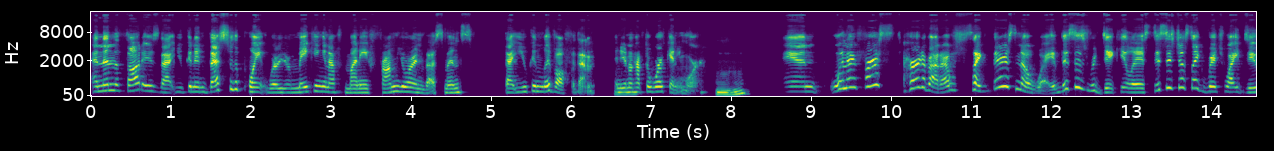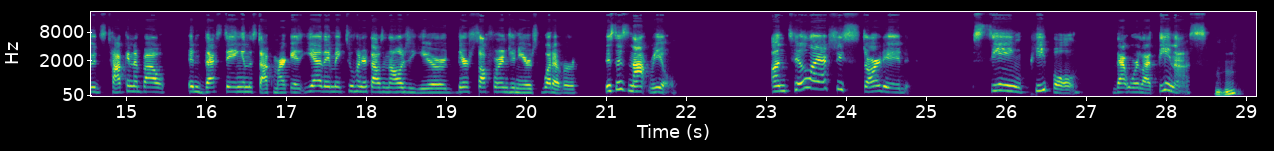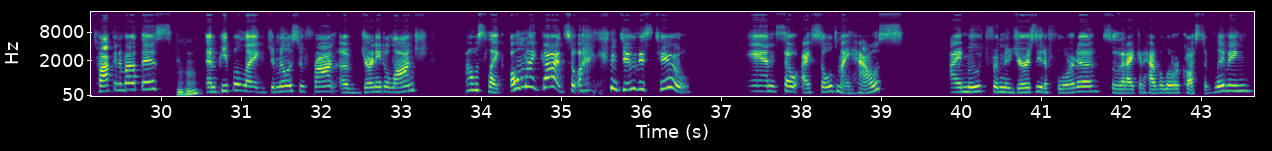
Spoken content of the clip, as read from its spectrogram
And then the thought is that you can invest to the point where you're making enough money from your investments that you can live off of them and you don't mm-hmm. have to work anymore. Mm-hmm. And when I first heard about it, I was just like, there's no way. This is ridiculous. This is just like rich white dudes talking about investing in the stock market. Yeah, they make $200,000 a year. They're software engineers, whatever. This is not real. Until I actually started seeing people that were Latinas mm-hmm. talking about this mm-hmm. and people like Jamila Souffrant of Journey to Launch, I was like, oh my God, so I can do this too. And so I sold my house. I moved from New Jersey to Florida so that I could have a lower cost of living.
